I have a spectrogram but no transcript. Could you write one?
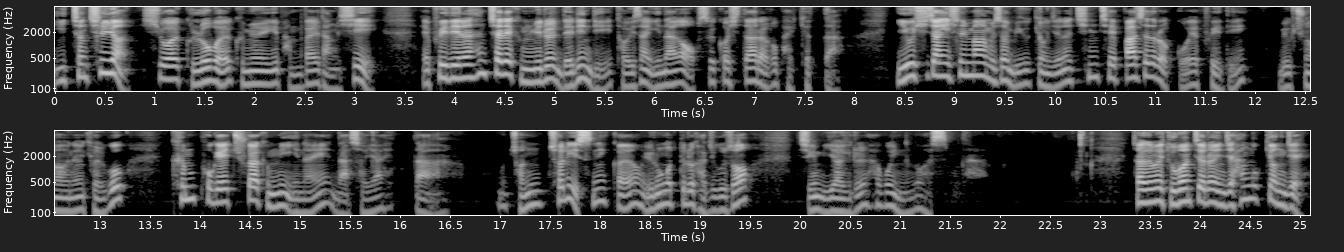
2007년 10월 글로벌 금융위기 반발 당시 FED는 한 차례 금리를 내린 뒤 더 이상 인하가 없을 것이다 라고 밝혔다. 이후 시장이 실망하면서 미국 경제는 침체에 빠져들었고 FED, 미국 중앙은행은 결국 큰 폭의 추가 금리 인하에 나서야 했다. 뭐 전철이 있으니까요. 이런 것들을 가지고서 지금 이야기를 하고 있는 것 같습니다. 자, 그러면 두 번째로 이제 한국 경제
